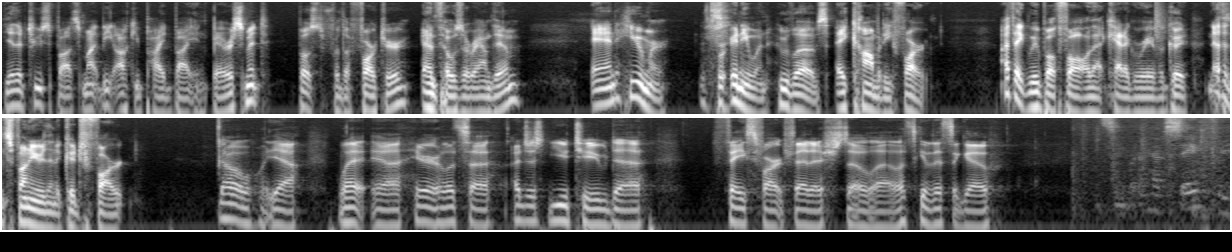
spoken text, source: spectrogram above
The other two spots might be occupied by embarrassment, both for the farter and those around them, and humor for anyone who loves a comedy fart. I think we both fall in that category of a good. Nothing's funnier than a good fart. oh, yeah. What? Yeah. Here, let's. Uh, I just YouTubed uh, face fart fetish, so uh, let's give this a go. Let's see what I have saved for you.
